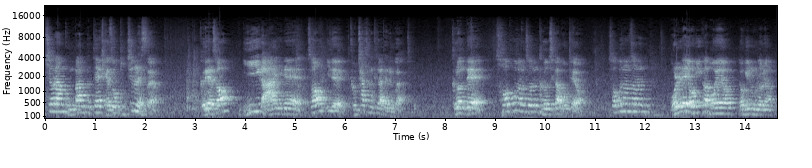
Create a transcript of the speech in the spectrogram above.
치열한 공방 끝에 계속 북진을 했어요. 그래서 이 라인에서 이제 교착 상태가 되는 거야. 그런데 서부전선은 그렇지가 못해요. 서부전선은 원래 여기가 뭐예요? 여기는 그러면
